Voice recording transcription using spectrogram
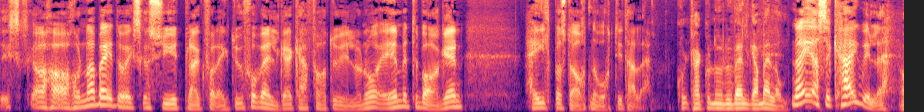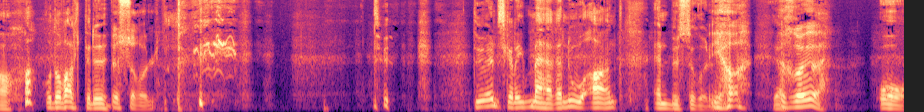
jeg skal ha håndarbeid, og jeg skal sy et plagg for deg. Du får velge hvilket du vil. Og nå er vi tilbake igjen helt på starten av 80-tallet. Hva kunne du velge mellom? Nei, altså hva jeg ville. Aha, og da valgte du Busserull. Du ønsker deg mer enn noe annet enn busserull. Ja, Ja. rød. Og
